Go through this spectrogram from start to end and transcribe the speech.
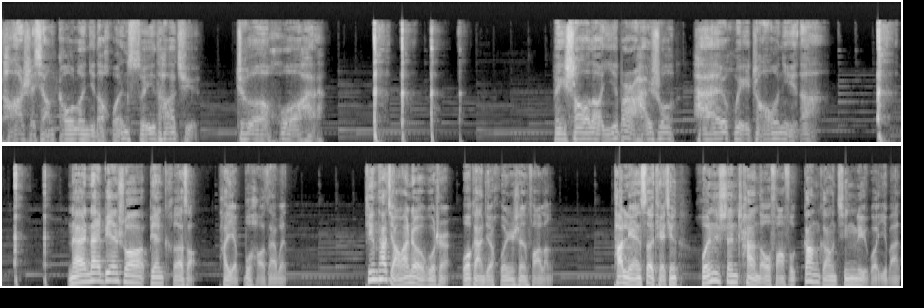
他是想勾了你的魂，随他去。这祸害，被烧到一半，还说还会找你的。奶奶边说边咳嗽，他也不好再问。听他讲完这个故事，我感觉浑身发冷。他脸色铁青。浑身颤抖，仿佛刚刚经历过一般。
